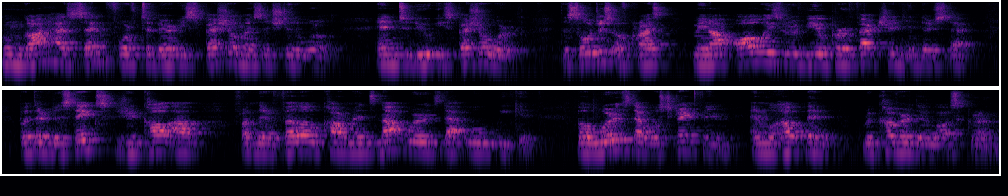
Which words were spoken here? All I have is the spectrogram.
whom God has sent forth to bear a special message to the world, and to do a special work. The soldiers of Christ may not always reveal perfection in their step, but their mistakes should call out from their fellow comrades not words that will weaken, but words that will strengthen and will help them recover their lost ground.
